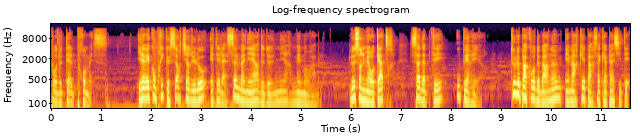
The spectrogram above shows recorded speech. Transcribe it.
pour de telles promesses. Il avait compris que sortir du lot était la seule manière de devenir mémorable. Leçon numéro 4, s'adapter ou périr. Tout le parcours de Barnum est marqué par sa capacité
